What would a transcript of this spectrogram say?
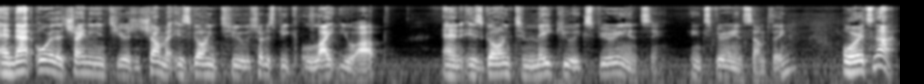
and that ore that's shining into your neshama is going to, so to speak, light you up, and is going to make you experiencing experience something, or it's not.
